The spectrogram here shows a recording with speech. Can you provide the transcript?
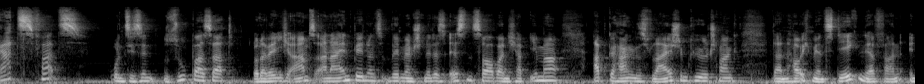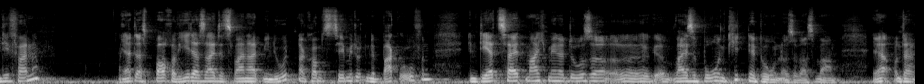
ratzfatz und sie sind super satt. Oder wenn ich abends allein bin und will mir ein schnelles Essen zaubern, ich habe immer abgehangenes Fleisch im Kühlschrank, dann haue ich mir ein Steak in, Pfanne, in die Pfanne ja, das braucht auf jeder Seite zweieinhalb Minuten, dann kommt es zehn Minuten in den Backofen. In der Zeit mache ich mir eine Dose äh, weiße Bohnen, Kidneybohnen oder sowas warm. Ja, und da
